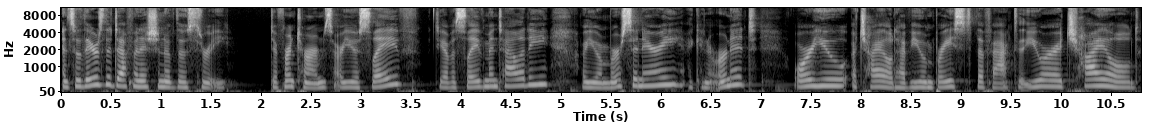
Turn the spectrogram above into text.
And so there's the definition of those three different terms. Are you a slave? Do you have a slave mentality? Are you a mercenary? I can earn it. Or are you a child? Have you embraced the fact that you are a child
